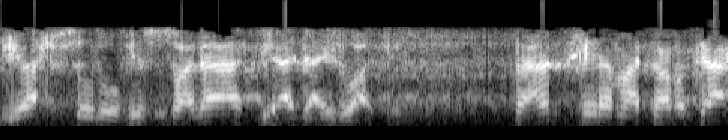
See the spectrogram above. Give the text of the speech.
يحصل في الصلاة بأداء الواجب. فأنت حينما تركع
